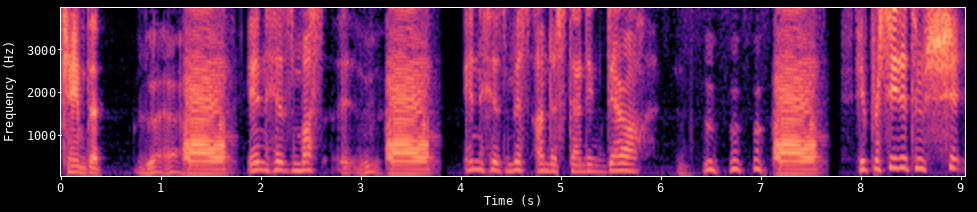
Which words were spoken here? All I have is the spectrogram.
Came the in his mus in his misunderstanding, Daryl he proceeded to sh-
